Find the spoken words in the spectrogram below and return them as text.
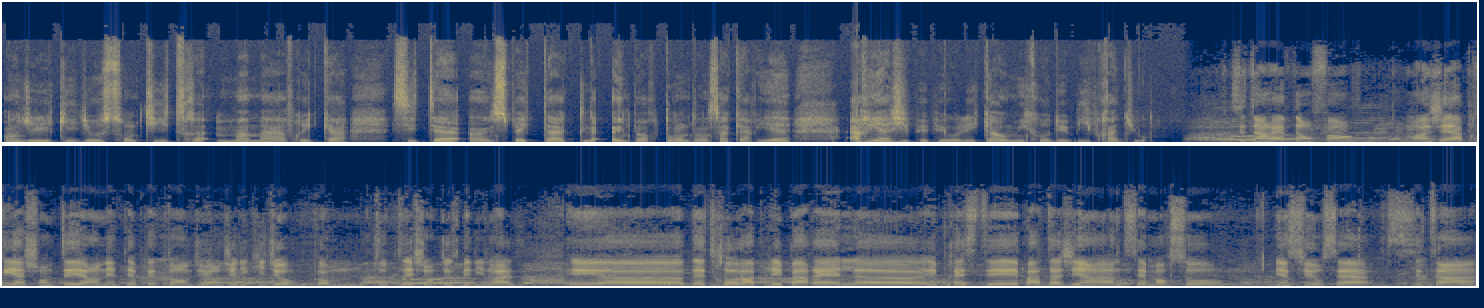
Angélique Idio son titre Mama Africa. C'était un spectacle important dans sa carrière, a réagi Pepe Oleka au micro de Bip Radio. C'est un rêve d'enfant? Moi, j'ai appris à chanter en interprétant du Angélique Kidjo, comme toutes les chanteuses béninoises. Et euh, d'être rappelé par elle euh, et presté, partager un, de ses morceaux, bien sûr, c'est un,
